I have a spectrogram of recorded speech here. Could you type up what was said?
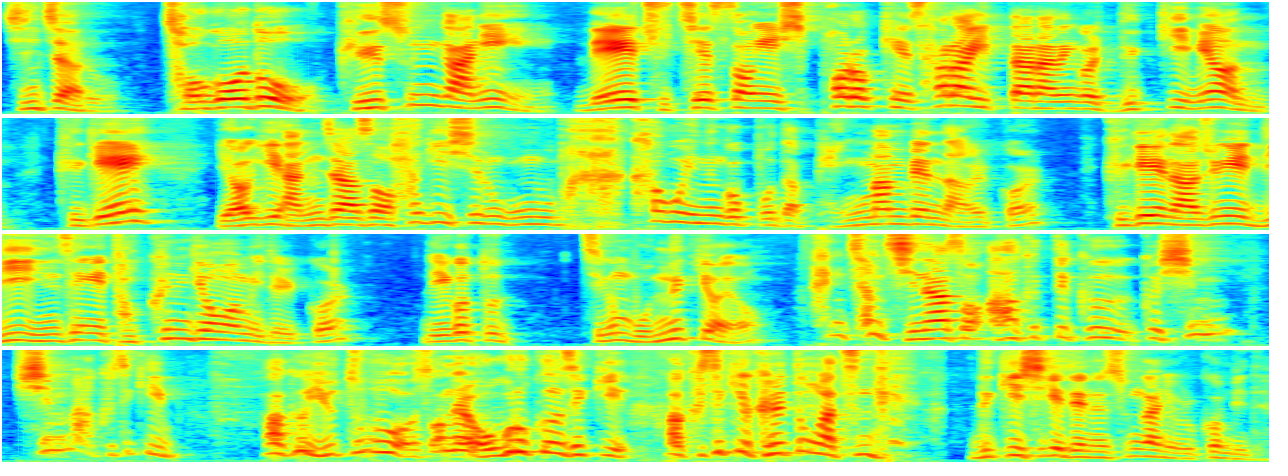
진짜로. 적어도 그 순간이 내 주체성이 시퍼렇게 살아있다라는 걸 느끼면 그게 여기 앉아서 하기 싫은 공부 막 하고 있는 것보다 백만 배 나을걸? 그게 나중에 네 인생의 더 큰 경험이 될걸? 근데 이것도 지금 못 느껴요. 한참 지나서 아 그때 그그아그 새끼 아 그 유튜브 썸네일 어그로 끄는 새끼 아 그 새끼가 그랬던 것 같은데 느끼시게 되는 순간이 올 겁니다.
